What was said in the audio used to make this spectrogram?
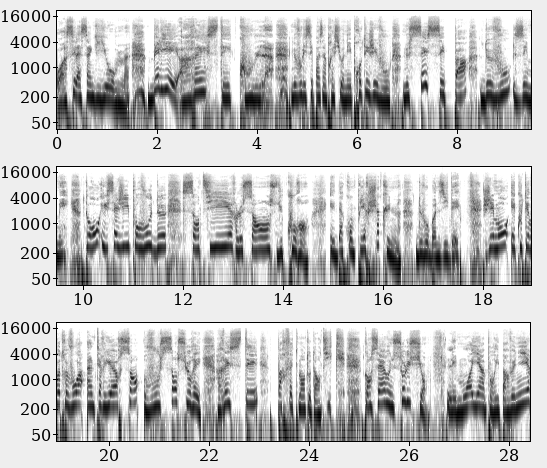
jour, c'est la Saint-Guillaume. Bélier, restez cool. Ne vous laissez pas impressionner, protégez-vous. Ne cessez pas de vous aimer. Taureau, il s'agit pour vous de sentir le sens du courant et d'accomplir chacune de vos bonnes idées. Gémeaux, écoutez votre voix intérieure sans vous censurer. Restez parfaitement authentique. Cancer, une solution. Les moyens pour y parvenir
